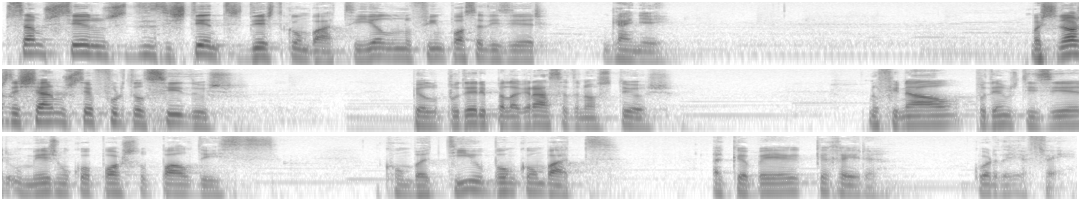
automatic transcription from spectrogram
possamos ser os desistentes deste combate e ele no fim possa dizer: ganhei. Mas se nós deixarmos ser fortalecidos pelo poder e pela graça de nosso Deus, no final podemos dizer o mesmo que o apóstolo Paulo disse: Combati o bom combate acabei a carreira, guardei a fé.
